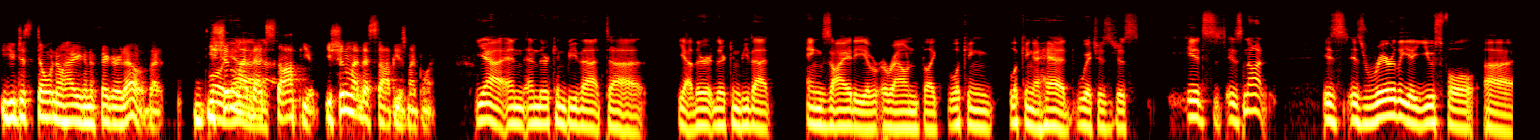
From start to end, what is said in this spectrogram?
you just don't know how you're going to figure it out, but you well, shouldn't yeah. let that stop you. You shouldn't let that stop you is my point. Yeah. And, and there can be that, uh, yeah, there, there can be that anxiety around like looking, looking ahead, which is just, it's, it's not, is, is rarely a useful, uh,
